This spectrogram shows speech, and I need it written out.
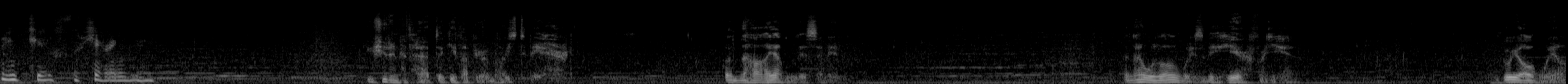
Thank you for hearing me. You shouldn't have had to give up your voice to be heard. But now I am listening. And I will always be here for you. We all will.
